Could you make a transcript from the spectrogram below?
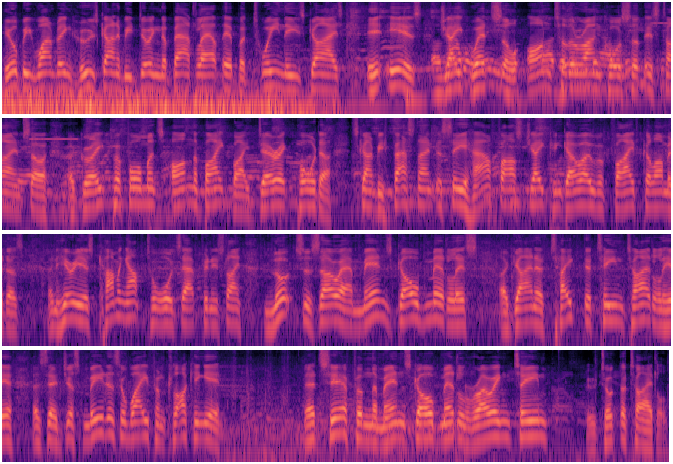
he'll be wondering who's going to be doing the battle out there between these guys. It is Jake Wetzel onto the run course at this time. So a great performance on the bike by Derek Porter. It's going to be fascinating to see how fast Jake can go over five kilometres. And here he is coming up towards that finish line. Looks as though our men's gold medalists are going to take the team title here as they're just meters away from clocking in. Let's hear from the men's gold medal rowing team who took the title.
